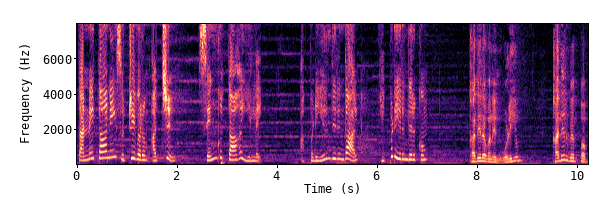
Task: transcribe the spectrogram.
தன்னைத்தானே சுற்றி வரும் அச்சு செங்குத்தாக இல்லை. அப்படி இருந்திருந்தால் எப்படி இருந்திருக்கும்? கதிரவனில் ஒளியும் கதிர்வெப்ப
